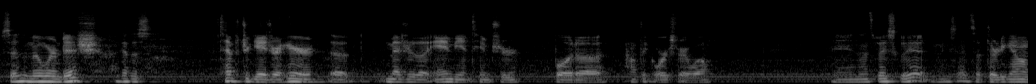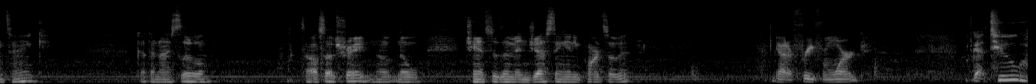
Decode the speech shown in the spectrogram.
So the mealworm dish. I got this temperature gauge right here to measure the ambient temperature, but uh, I don't think it works very well. And that's basically it. Like I said, it's a 30 gallon tank. Got the nice little tile substrate. No, no chance of them ingesting any parts of it. Got it free from work. I've got two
